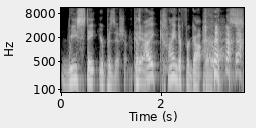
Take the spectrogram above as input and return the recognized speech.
restate your position because Yeah. I kind of forgot what it was.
